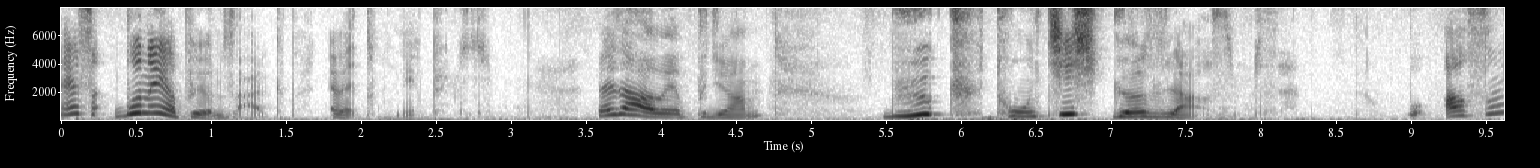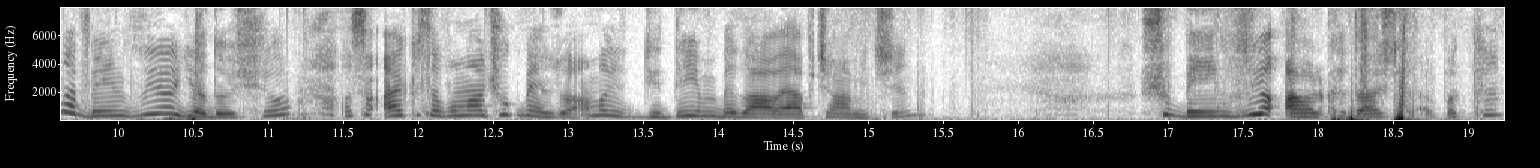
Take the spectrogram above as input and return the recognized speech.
Neyse bunu yapıyoruz arkadaşlar. Evet bunu yapıyoruz. Bedava yapacağım. Büyük tontiş göz lazım bize. Bu aslında benziyor ya da şu. Aslında arkadaşlar bunlar çok benziyor ama ciddiyim bedava yapacağım için. Şu benziyor arkadaşlar. Bakın.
